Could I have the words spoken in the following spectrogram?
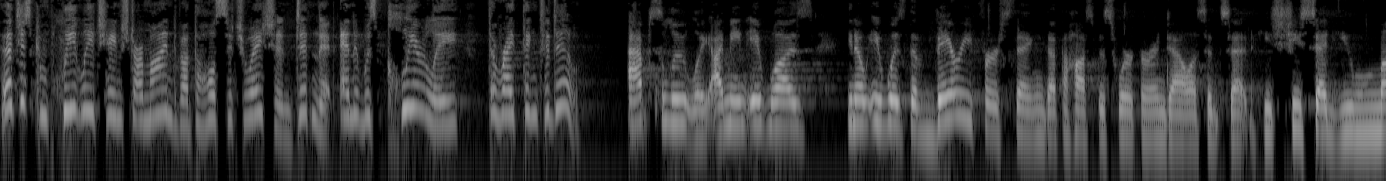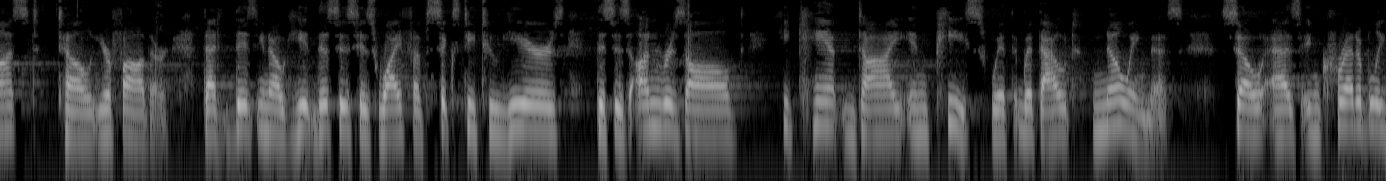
that just completely changed our mind about the whole situation, didn't it? And it was clearly the right thing to do. Absolutely. I mean, it was, you know, it was the very first thing that the hospice worker in Dallas had said. He, she said, you must tell your father that this, you know, he, this is his wife of 62 years. This is unresolved. He can't die in peace with, without knowing this. So, as incredibly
